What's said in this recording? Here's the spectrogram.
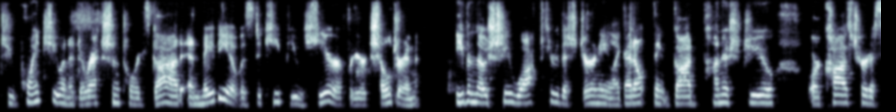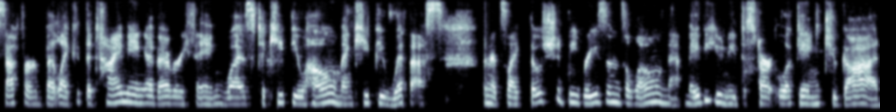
to point you in a direction towards God. And maybe it was to keep you here for your children. Even though she walked through this journey, like I don't think God punished you or caused her to suffer, but like the timing of everything was to keep you home and keep you with us. And it's like those should be reasons alone that maybe you need to start looking to God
